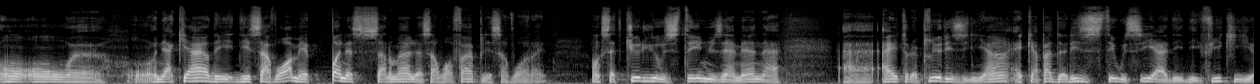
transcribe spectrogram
on, acquiert des, savoirs, mais pas nécessairement le savoir-faire et les savoir-être? Donc, cette curiosité nous amène à, être plus résilients, être capable de résister aussi à des défis qui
